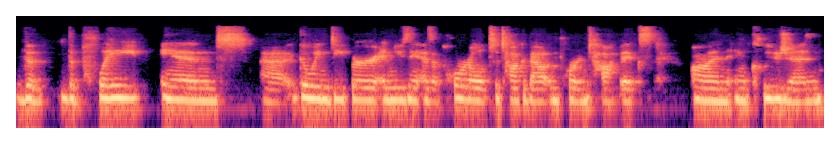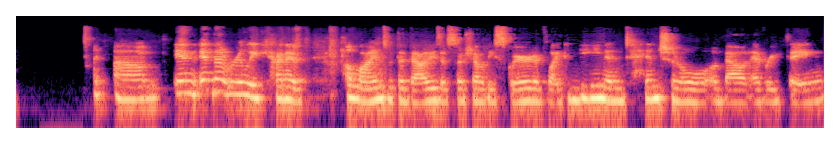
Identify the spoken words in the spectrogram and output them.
the the plate and uh, going deeper and using it as a portal to talk about important topics on inclusion. Um, and, and that really kind of aligns with the values of sociality squared of like being intentional about everything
